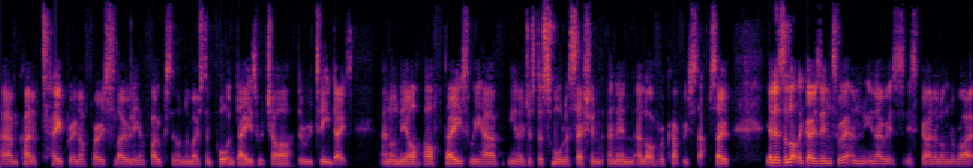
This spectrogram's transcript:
um, kind of tapering off very slowly and focusing on the most important days which are the routine days. And on the off days we have you know just a smaller session and then a lot of recovery stuff. So yeah there's a lot that goes into it and you know it's it's going along the right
